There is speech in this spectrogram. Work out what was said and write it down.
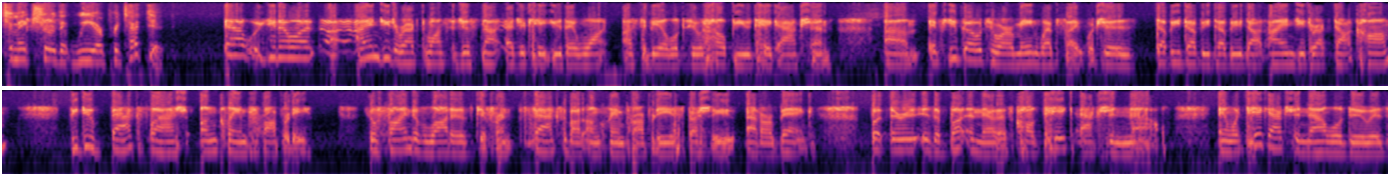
to make sure that we are protected? Yeah, well, you know what? ING Direct wants to just not educate you. They want us to be able to help you take action. Um, if you go to our main website, which is www.ingdirect.com, if you do backslash unclaimed property, you'll find a lot of different facts about unclaimed property, especially at our bank. But there is a button there that's called Take Action Now. And what Take Action Now will do is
